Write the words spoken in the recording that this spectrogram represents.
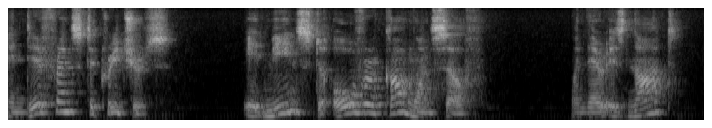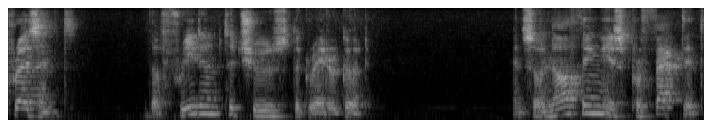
Indifference to creatures, it means to overcome oneself when there is not present the freedom to choose the greater good. And so nothing is perfected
